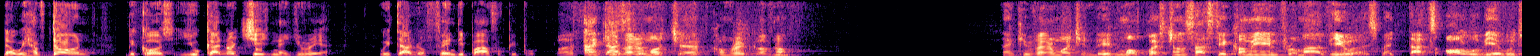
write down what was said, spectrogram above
that we have done because you cannot change Nigeria without offending powerful people. Well, And thank you very much, uh, Comrade Governor. Thank you very much indeed. More questions are still coming in from our viewers, but that's all we'll be able to.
